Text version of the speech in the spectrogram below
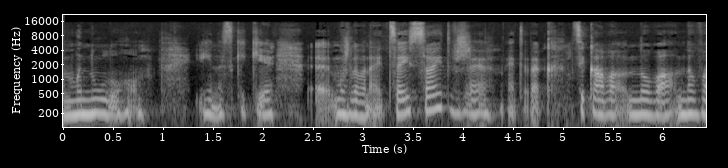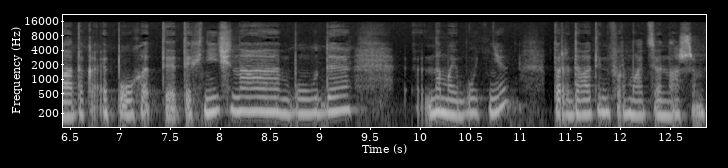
минулого. І наскільки, е, можливо, навіть цей сайт вже знаєте, так цікава нова, нова така епоха технічна буде на майбутнє передавати інформацію нашим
